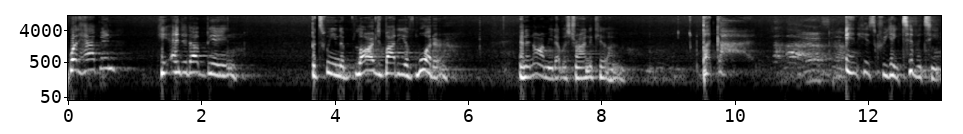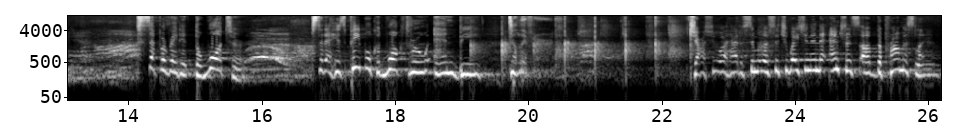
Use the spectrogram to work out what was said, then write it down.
What happened? He ended up being between a large body of water and an army that was trying to kill him. But God, yes. in his creativity, separated the water so that his people could walk through and be delivered. Joshua had a similar situation in the entrance of the promised land.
